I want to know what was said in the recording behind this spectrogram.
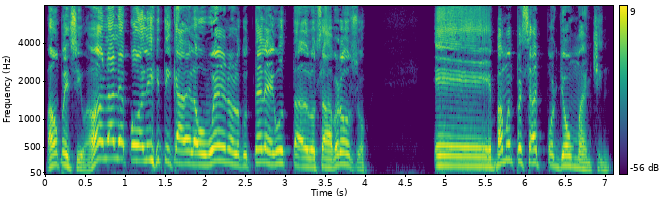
vamos por encima. Vamos a hablar de política, de lo bueno, lo que a usted le gusta, de lo sabroso. Eh, vamos a empezar por Joe Manchin.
